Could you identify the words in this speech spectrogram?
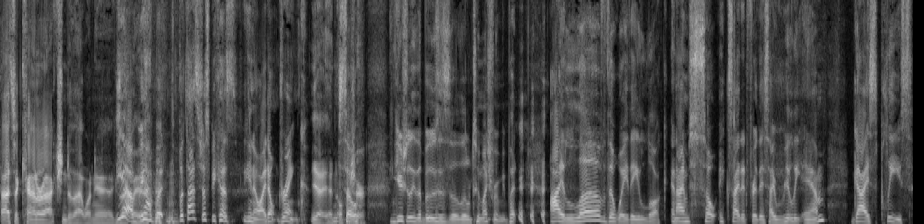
That's a counteraction to that one. Yeah, yeah exactly. yeah, but but that's just because you know I don't drink. Yeah, yeah, no, for sure. usually the booze is a little too much for me, but I love the way they look, and I'm so excited for this. I really am, guys. Please,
